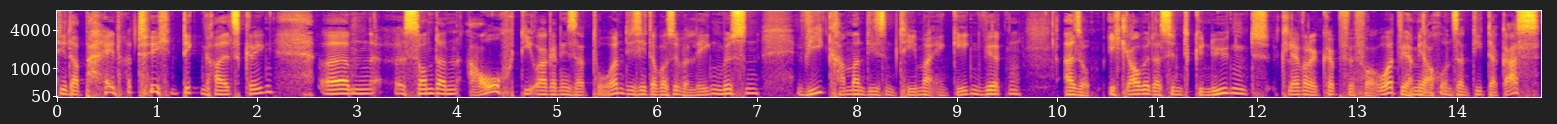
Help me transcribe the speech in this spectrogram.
die dabei natürlich einen dicken Hals kriegen, ähm, sondern auch die Organisatoren, die sich da was überlegen müssen, wie kann kann man diesem Thema entgegenwirken. Also, ich glaube, das sind genügend clevere Köpfe vor Ort. Wir haben ja auch unseren Dieter Gass,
